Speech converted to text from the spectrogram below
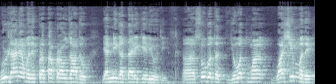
बुलढाण्यामध्ये प्रतापराव जाधव यांनी गद्दारी केली होती. सोबतच यवतमाळ वाशिममध्ये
